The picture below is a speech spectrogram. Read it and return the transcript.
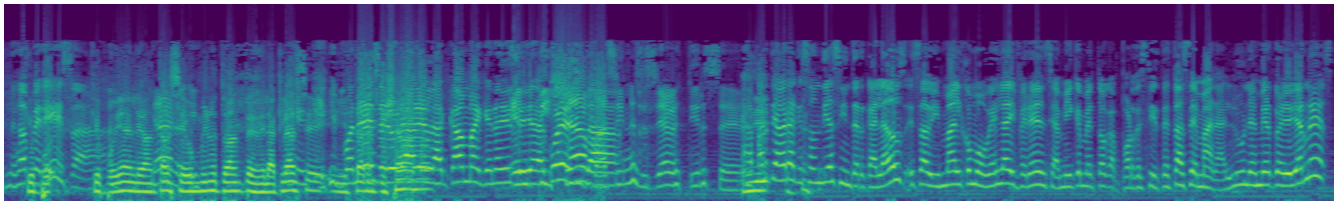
que, pereza. que podían levantarse un minuto antes de la clase y, poner el celular en la cama y que nadie se diera cuenta. sin necesidad de vestirse. Aparte ahora que son días intercalados, es abismal cómo ves la diferencia. A mí que me toca, por decirte, esta semana, lunes, miércoles y viernes,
